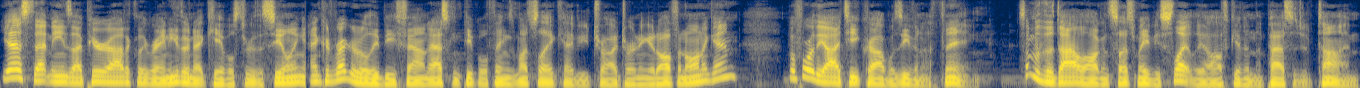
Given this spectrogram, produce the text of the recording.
Yes, that means I periodically ran Ethernet cables through the ceiling and could regularly be found asking people things much like, Have you tried turning it off and on again? before the IT crowd was even a thing. Some of the dialogue and such may be slightly off given the passage of time,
